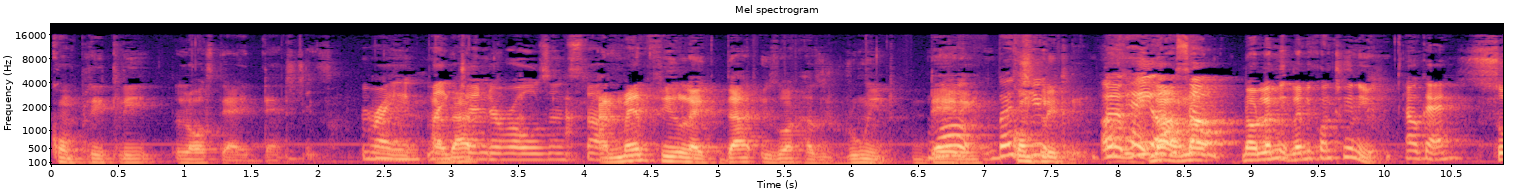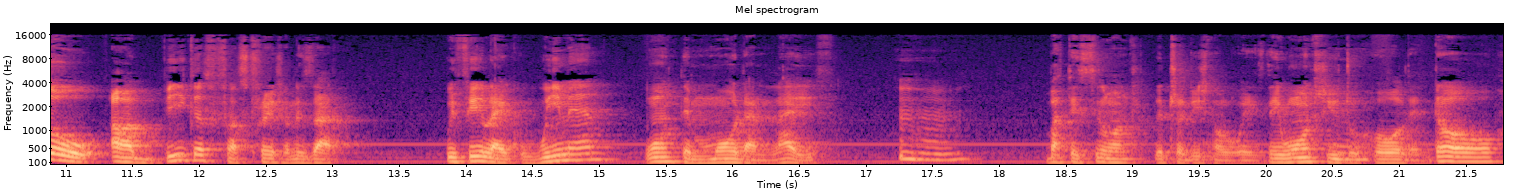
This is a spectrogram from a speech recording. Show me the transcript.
completely lost their identities. Right. Mm-hmm. Like that- gender roles and stuff. And men feel like that is what has ruined dating but completely. Uh, but Okay. we now, also now, now let me let me continue. Okay. So our biggest frustration is that we feel like women want the modern life, mm-hmm. but they still want the traditional ways. They want you to mm. hold the door.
